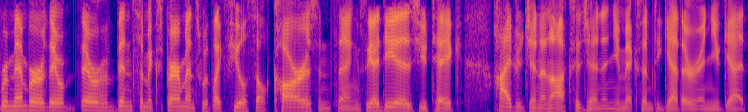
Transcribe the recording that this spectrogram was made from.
remember there there have been some experiments with like fuel cell cars and things. The idea is you take hydrogen and oxygen and you mix them together and you get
